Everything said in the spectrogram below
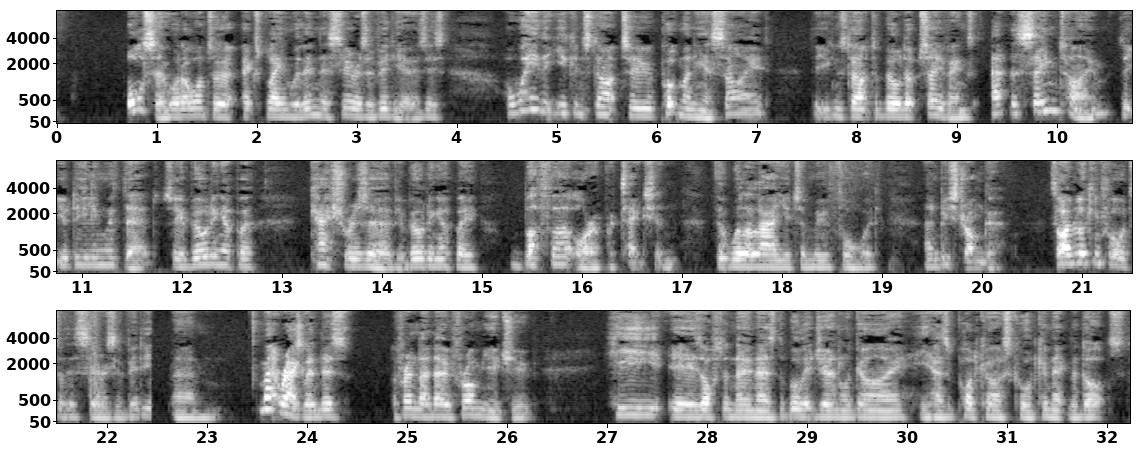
Also, what I want to explain within this series of videos is a way that you can start to put money aside, that you can start to build up savings at the same time that you're dealing with debt. So you're building up a cash reserve, you're building up a buffer or a protection that will allow you to move forward and be stronger. So I'm looking forward to this series of videos. Um, Matt Ragland is a friend I know from YouTube he is often known as the bullet journal guy. He has a podcast called Connect the Dots.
